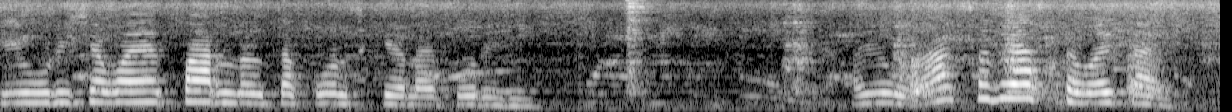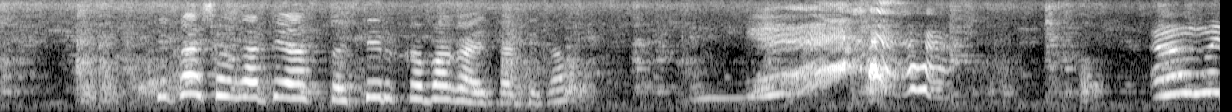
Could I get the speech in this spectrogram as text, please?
एवढीच्या वयात पार्लरचा कोर्स केलाय पोरीने. अयो असं बी असतं वय काय? ती कशासाठी असतं? तिरक बघायसाठी का? आम्ही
